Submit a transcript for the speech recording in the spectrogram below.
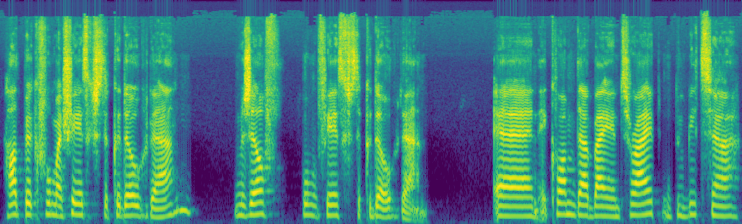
had ik voor mijn veertigste cadeau gedaan. Mezelf voor mijn veertigste cadeau gedaan. En ik kwam daar bij een tribe op Ibiza.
